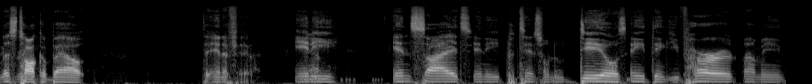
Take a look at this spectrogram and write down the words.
let's talk about the NFL. Any insights, any potential new deals, anything you've heard? I mean,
